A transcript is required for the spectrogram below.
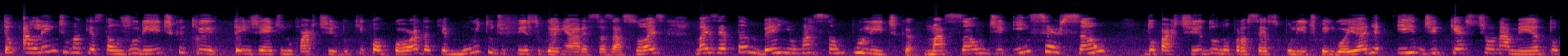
Então, além de uma questão jurídica, que tem gente no partido que concorda que é muito difícil ganhar essas ações, mas é também uma ação política, uma ação de inserção do partido no processo político em Goiânia e de questionamento,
